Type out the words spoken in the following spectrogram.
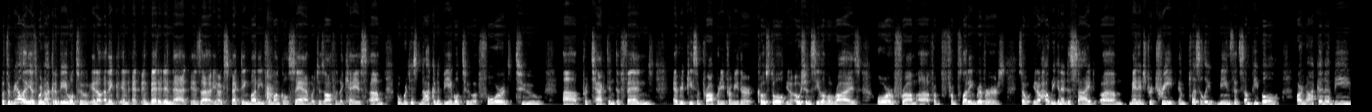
But the reality is, we're not going to be able to, you know, I think in, in, embedded in that is, uh, you know, expecting money from Uncle Sam, which is often the case. Um, but we're just not going to be able to afford to uh, protect and defend every piece of property from either coastal, you know, ocean sea level rise or from uh, from from flooding rivers. So, you know, how are we going to decide um, managed retreat implicitly means that some people are not going to be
